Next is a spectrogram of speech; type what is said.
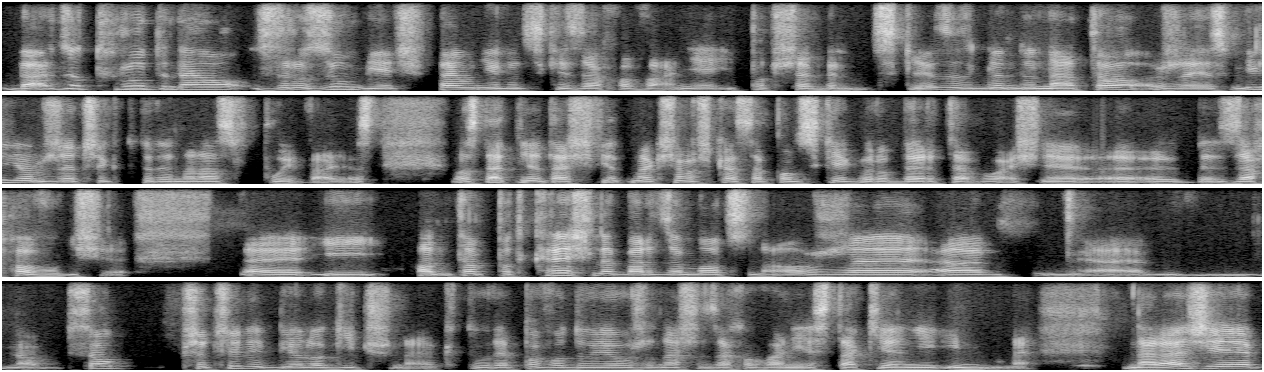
bardzo trudno zrozumieć w pełni ludzkie zachowanie i potrzeby ludzkie ze względu na to, że jest milion rzeczy, które na nas wpływają. Jest ostatnio ta świetna książka Sapolskiego Roberta właśnie e, Zachowuj się. E, I on tam podkreśla bardzo mocno, że no, są przyczyny biologiczne, które powodują, że nasze zachowanie jest takie, a nie inne. Na razie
